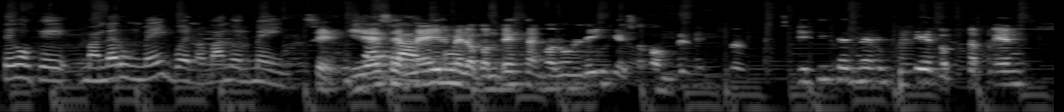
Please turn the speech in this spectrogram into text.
tengo que mandar un mail, bueno, mando el mail. Sí, y, ese mail me lo contestan con un link que yo completo. Sí, sí, tener un también eh,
